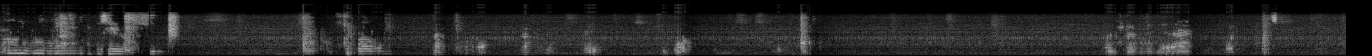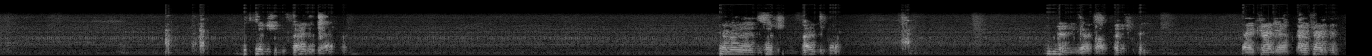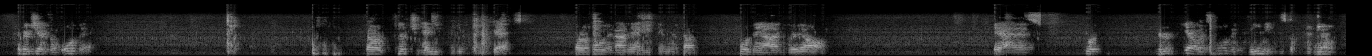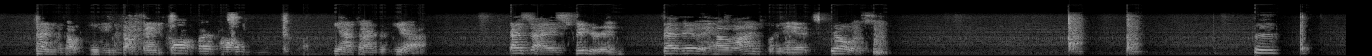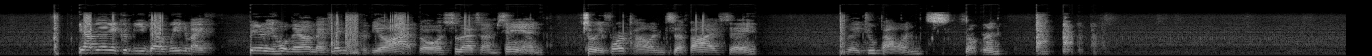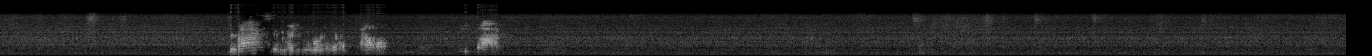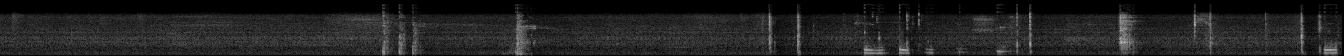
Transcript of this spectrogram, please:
Potato soup. Problem? Nothing. I don't. Nothing. Wait. This is too for this. It's good. I'm trying to it accurate. What? Let's touch inside of that, right? Yeah, but it's touching inside of that. And then you gotta stop touching anything. I tried to, I tried to, but you have to hold it. Without touching anything, I guess. Or holding on to anything without holding on to it all. Yeah, that's what, you're, yeah, what's holding meaning something. Yeah. Time without meaning, without anything. Qualified problem. Yeah, I'm yeah. That's what I was figuring. That barely held on to it, and it still was. Hmm. Yeah, but then it could be that weight of my barely holding on my finger could be a lot, though, so that's what I'm saying. Only four pounds If I say. It's only two pounds, something. The boxing might be more than a pound. Two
